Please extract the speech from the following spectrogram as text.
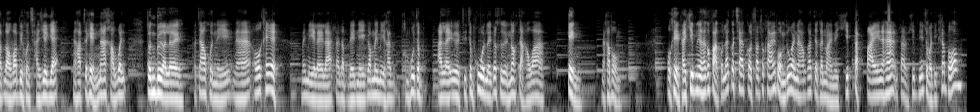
รับรองว่ามีคนใช้เยอะแยะนะครับจะเห็นหน้าเขาไว้จนเบื่อเลยพระเจ้าคนนี้นะฮะโอเค ไม่มีอะไรละสำหรับเดทนี้ก็ไม่มีคำคำพูดจะอะไรเออที่จะพูดเลยก็คือนอกจากคาว่าเก่งนะครับผมโอเคท้ายคลิปนี้นะก็ฝากกดไลค์กดแชร์กด subscribe ให้ผมด้วยนะครับ ก็เจอกันใหม่ในคลิปตัดไปนะฮะสำหรับคลิปนี้สวัสดีครับผม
